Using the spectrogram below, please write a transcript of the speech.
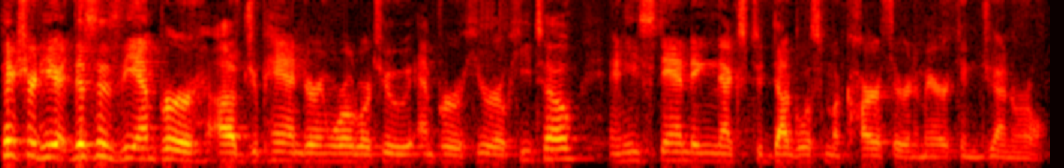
Pictured here, this is the Emperor of Japan during World War II, Emperor Hirohito, and he's standing next to Douglas MacArthur, an American general.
